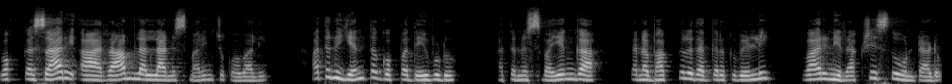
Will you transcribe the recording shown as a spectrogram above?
ఒక్కసారి ఆ రామ్లల్లాను స్మరించుకోవాలి. అతను ఎంత గొప్ప దేవుడు. అతను స్వయంగా తన భక్తుల దగ్గరకు వెళ్ళి వారిని రక్షిస్తూ ఉంటాడు.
